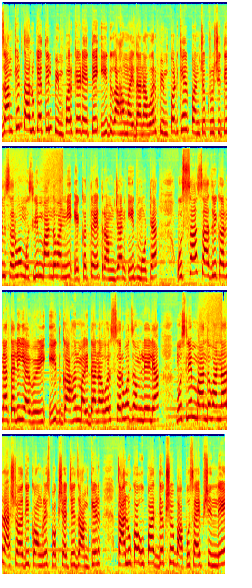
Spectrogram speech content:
जामखेड तालुक्यातील पिंपरखेड येथे ईदगाह मैदानावर पिंपरखेड पंचकृषीतील सर्व मुस्लिम बांधवांनी एकत्र येत रमजान ईद मोठ्या उत्साहात साजरी करण्यात आली. यावेळी ईदगाहन मैदानावर सर्व जमलेल्या मुस्लिम बांधवांना राष्ट्रवादी काँग्रेस पक्षाचे जामखेड तालुका उपाध्यक्ष बापूसाहेब शिंदे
